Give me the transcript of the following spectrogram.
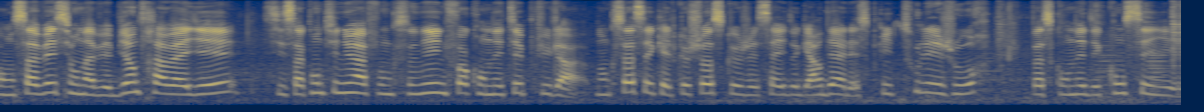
on savait si on avait bien travaillé, si ça continuait à fonctionner une fois qu'on n'était plus là. Donc ça, c'est quelque chose que j'essaye de garder à l'esprit tous les jours parce qu'on est des conseillers.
